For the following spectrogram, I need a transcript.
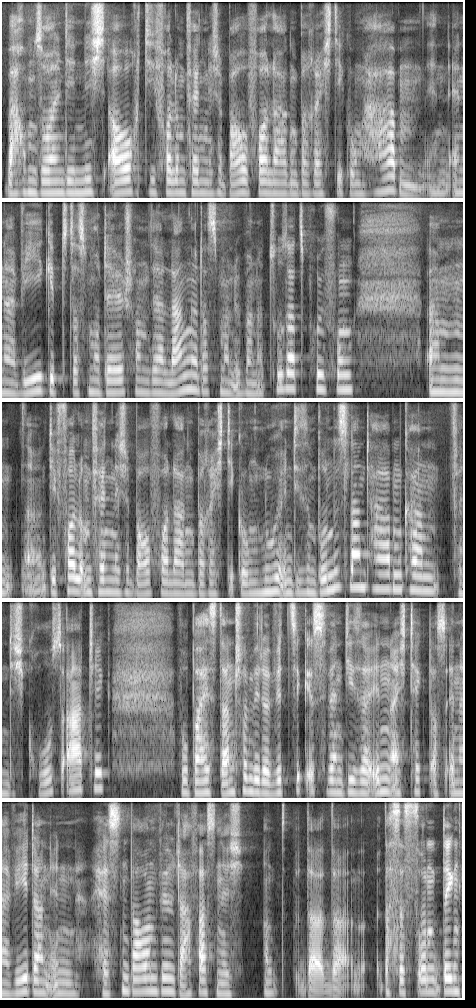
warum sollen die nicht auch die vollumfängliche Bauvorlagenberechtigung haben? In NRW gibt es das Modell schon sehr lange, dass man über eine Zusatzprüfung ähm, äh, die vollumfängliche Bauvorlagenberechtigung nur in diesem Bundesland haben kann, finde ich großartig. Wobei es dann schon wieder witzig ist, wenn dieser Innenarchitekt aus NRW dann in Hessen bauen will, darf er es nicht. Und da, da, das ist so ein Ding.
